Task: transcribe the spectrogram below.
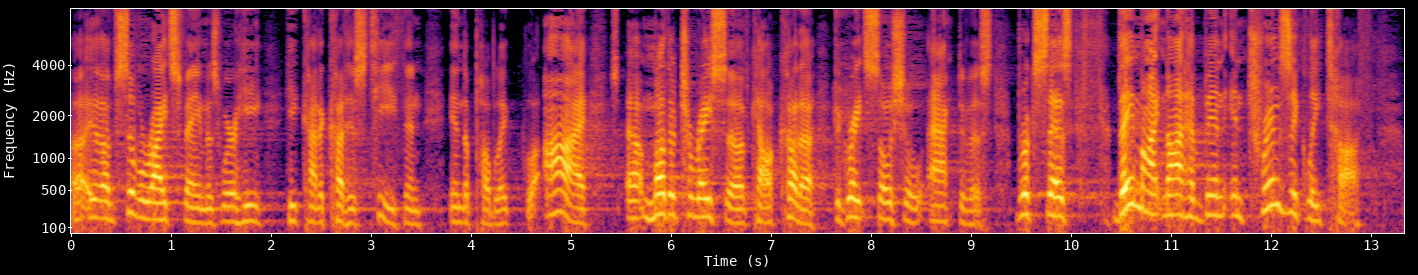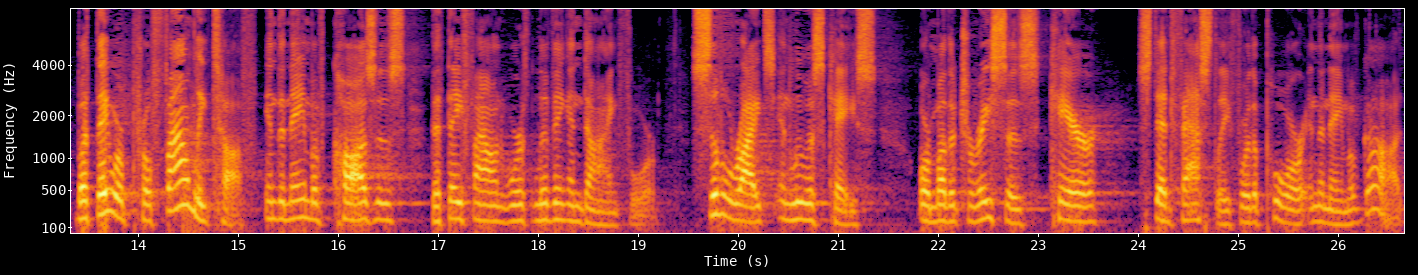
uh, of civil rights fame is where he, he kind of cut his teeth in, in the public eye. Uh, Mother Teresa of Calcutta, the great social activist. Brooks says they might not have been intrinsically tough, but they were profoundly tough in the name of causes that they found worth living and dying for. Civil rights, in Lewis' case, or Mother Teresa's care steadfastly for the poor in the name of God.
